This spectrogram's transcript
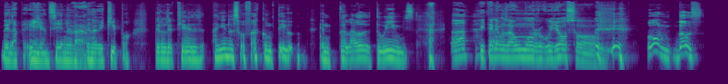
de la perilla en sí en el, equipo, pero le tienes ahí en el sofá contigo, en, al lado de tu IMSS. ¿Ah? Y tenemos a un orgulloso Un, dos.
